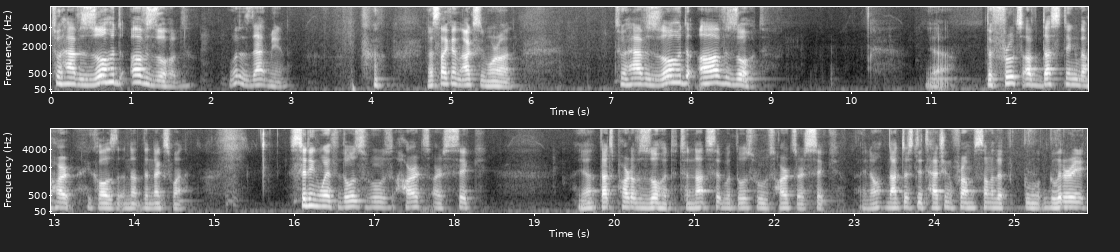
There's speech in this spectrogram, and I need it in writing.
To have zuhd of zuhd. What does that mean? That's like an oxymoron. To have zuhd of zuhd. Yeah. The fruits of dusting the heart, he calls the, the next one. Sitting with those whose hearts are sick. Yeah, that's part of zuhd, to not sit with those whose hearts are sick. You know, not just detaching from some of the gl- glittery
